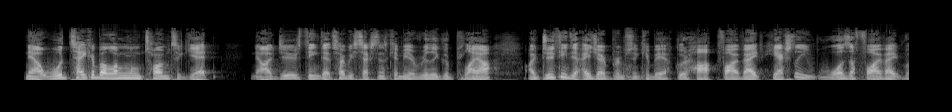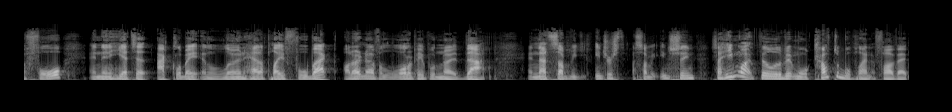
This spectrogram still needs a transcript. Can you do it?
Now it would take him a long, long time to get. Now I do think that Toby Sexton can be a really good player. I do think that AJ Brimson can be a good five eight. He actually was a five eight before, and then he had to acclimate and learn how to play fullback. I don't know if a lot of people know that, and that's something interest something interesting. So he might feel a little bit more comfortable playing at five eight.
